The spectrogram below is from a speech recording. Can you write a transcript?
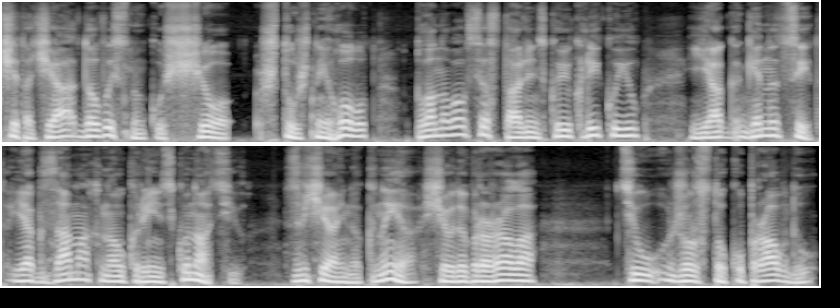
читача до висновку, що штучний голод планувався сталінською клікою як геноцид, як замах на українську націю. Звичайно, книга, що відображала Цю жорстоку правду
